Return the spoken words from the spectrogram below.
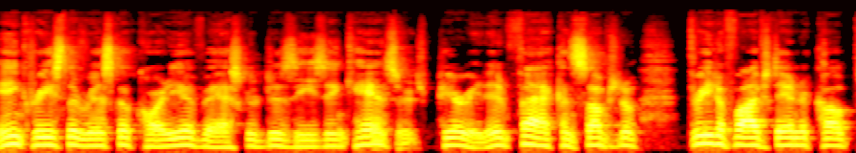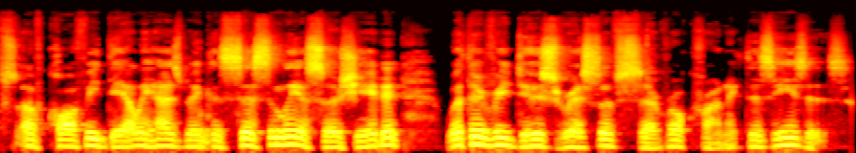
increase the risk of cardiovascular disease and cancers, period. In fact, consumption of three to five standard cups of coffee daily has been consistently associated with a reduced risk of several chronic diseases.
